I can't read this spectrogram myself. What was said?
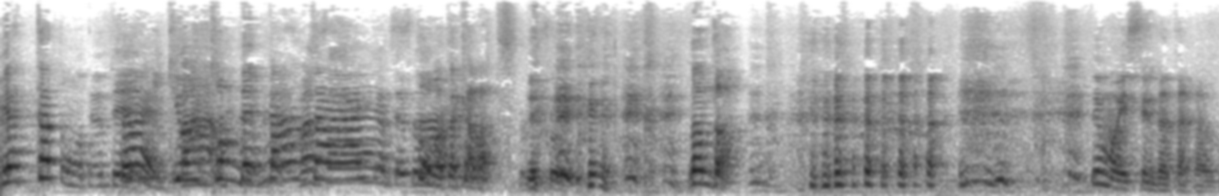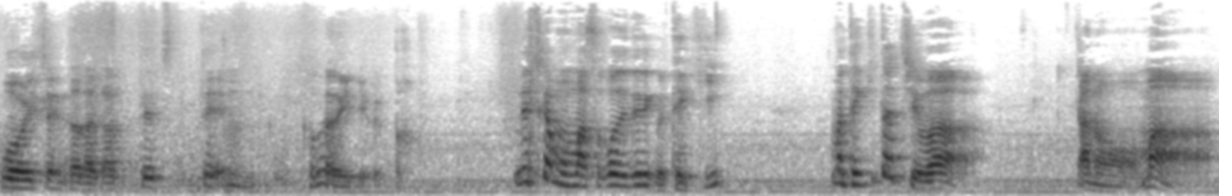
やったと思って勢い込んでバンザーってやってるとまたガラッつって。なんだ？でも一戦戦う。もう一戦戦ってっつって、うん、ことができるとでしかもまあそこで出てくる敵、まあ、敵たちはあのまあ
